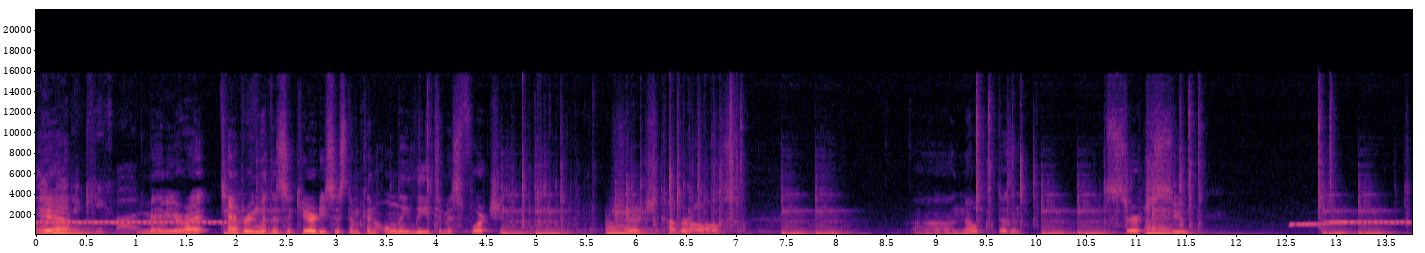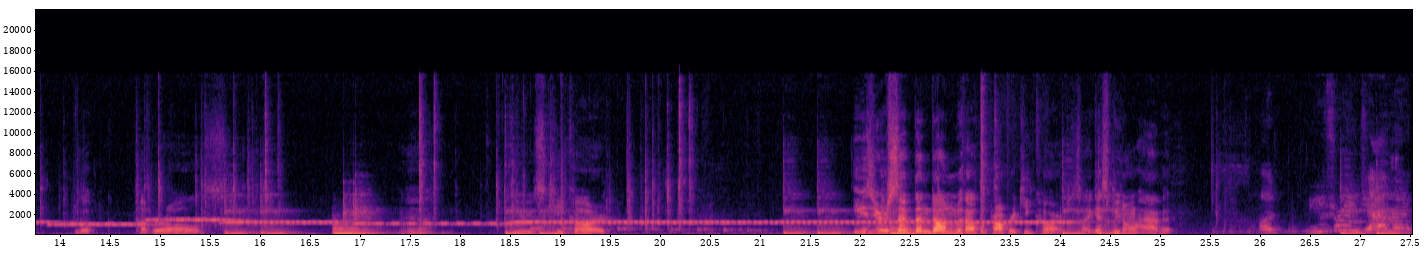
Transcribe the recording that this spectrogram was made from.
Anywhere, so they Yeah. a key card. Maybe you're right. Tampering with the security system can only lead to misfortune. Search coveralls. Uh, nope, doesn't. Search suit. Look, coveralls. Yeah. Use keycard. Easier said than done without the proper keycard, so I guess we don't have it. Uh, usually janitor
